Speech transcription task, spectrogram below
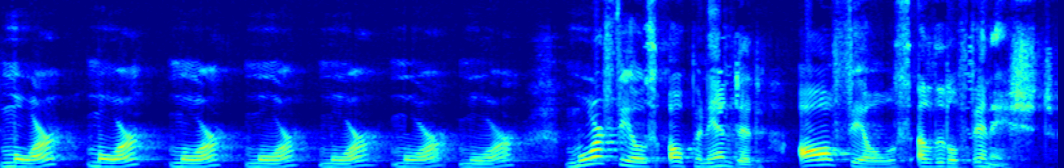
More, more, more, more, more, more, more. More feels open-ended. All feels a little finished.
